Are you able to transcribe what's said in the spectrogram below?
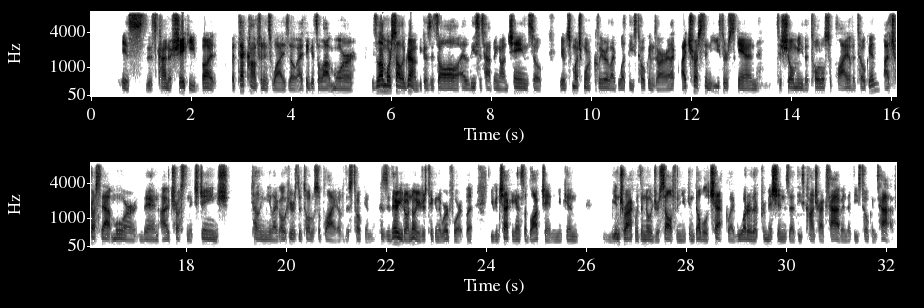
is it's kind of shaky, but but tech confidence wise, though, I think it's a lot more it's a lot more solid ground because it's all at least it's happening on chain. So it's much more clear like what these tokens are. I, I trust an Etherscan to show me the total supply of a token. I trust that more than I trust an exchange telling me like, oh, here's the total supply of this token. Because there you don't know, you're just taking the word for it. But you can check against the blockchain and you can interact with the node yourself and you can double check like what are the permissions that these contracts have and that these tokens have.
